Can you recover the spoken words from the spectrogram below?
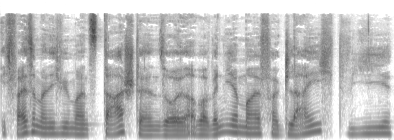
ich weiß immer nicht, wie man es darstellen soll, aber wenn ihr mal vergleicht, wie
